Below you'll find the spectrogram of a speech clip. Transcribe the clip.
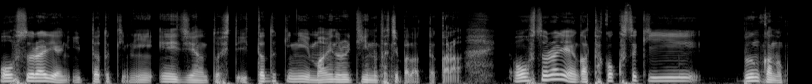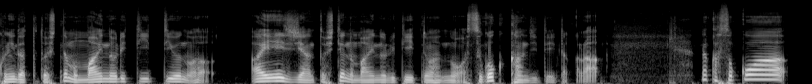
オーストラリアに行った時に、エイジアンとして行った時にマイノリティの立場だったから、オーストラリアが多国籍文化の国だったとしても、マイノリティっていうのは、アイエイジアンとしてのマイノリティっていうのはすごく感じていたから、なんかそこは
